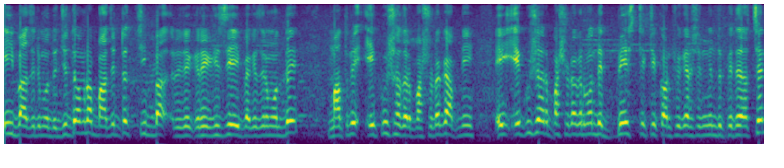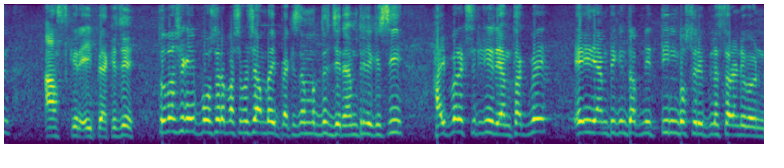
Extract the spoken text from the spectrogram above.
এই বাজেটের মধ্যে। যেহেতু আমরা বাজেটটা চিপ রেখেছি এই প্যাকেজের মধ্যে, মাত্র একুশ হাজার পাঁচশো টাকা। আপনি এই একুশ হাজার পাঁচশো টাকার মধ্যে বেস্ট একটি কনফিগারেশন কিন্তু পেতে যাচ্ছেন আজকের এই প্যাকেজে তো দর্শক, এই পোস্টারের পাশাপাশি আমরা এই প্যাকেজের মধ্যে যে র্যামটি রেখেছি হাইপার এক্সিটি র্যাম থাকবে। এই র্যামটি কিন্তু আপনি তিন বছর রিপ্লেস ওয়ারেন্টি পাবেন।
